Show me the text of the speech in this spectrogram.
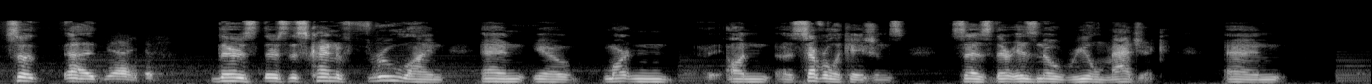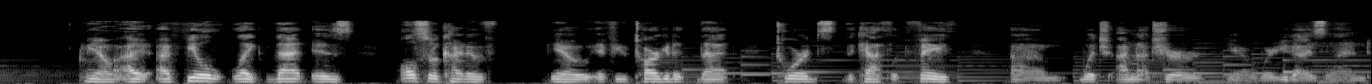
So uh, Yeah. Yes. there's there's this kind of through line, and you know Martin on uh, several occasions says there is no real magic, and you know I I feel like that is also kind of you know if you target it that towards the Catholic faith, um, which I'm not sure you know where you guys land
